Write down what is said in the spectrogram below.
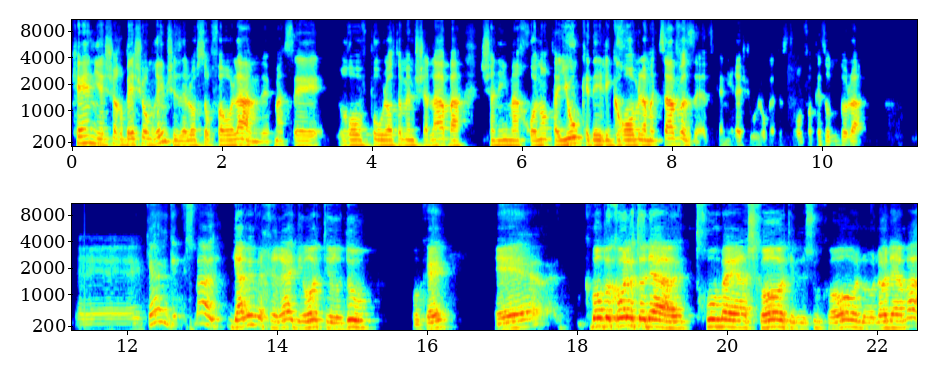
כן, יש הרבה שאומרים שזה לא סוף העולם, זה למעשה רוב פעולות הממשלה בשנים האחרונות היו כדי לגרום למצב הזה, אז כנראה שהוא לא קטסטרופה כזאת גדולה. אה, כן, שמע, גם אם מחירי הדירות ירדו, אוקיי? אה, כמו בכל, אתה יודע, תחום השקעות, אם זה שוק ההון או לא יודע מה,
